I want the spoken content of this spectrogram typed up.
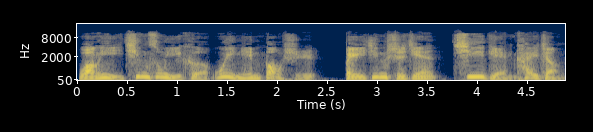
网易轻松一刻为您报时，北京时间七点开整。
